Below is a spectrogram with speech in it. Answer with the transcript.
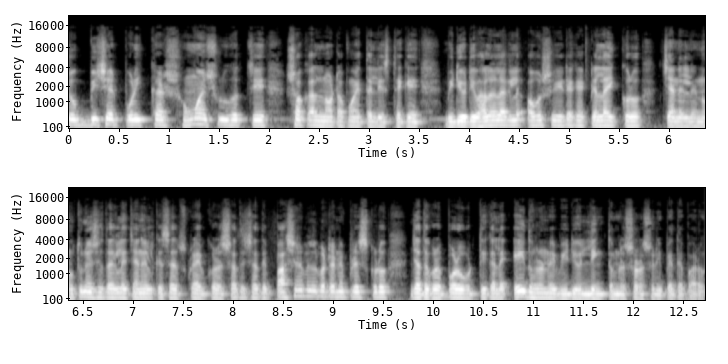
চব্বিশের পরীক্ষার সময় শুরু হচ্ছে সকাল নটা পঁয়তাল্লিশ থেকে। ভিডিওটি ভালো লাগলে অবশ্যই এটাকে একটা লাইক করো। চ্যানেলে নতুন এসে থাকলে চ্যানেলকে সাবস্ক্রাইব সাবস্ক্রাইব করার সাথে সাথে পাশের বেল বাটনে প্রেস করো, যাতে করে পরবর্তীকালে এই ধরনের ভিডিও লিঙ্ক তোমরা সরাসরি পেতে পারো।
